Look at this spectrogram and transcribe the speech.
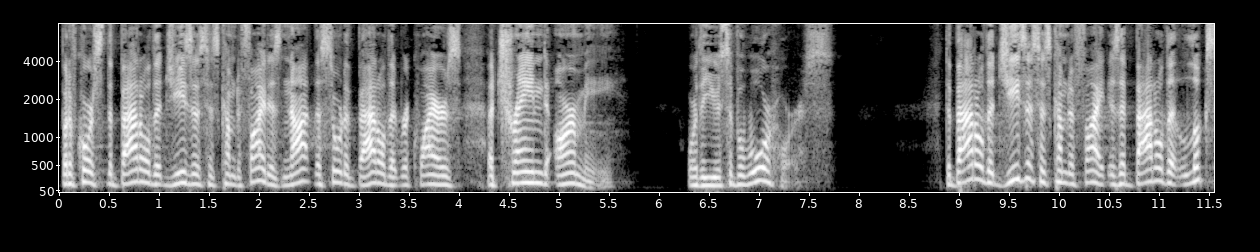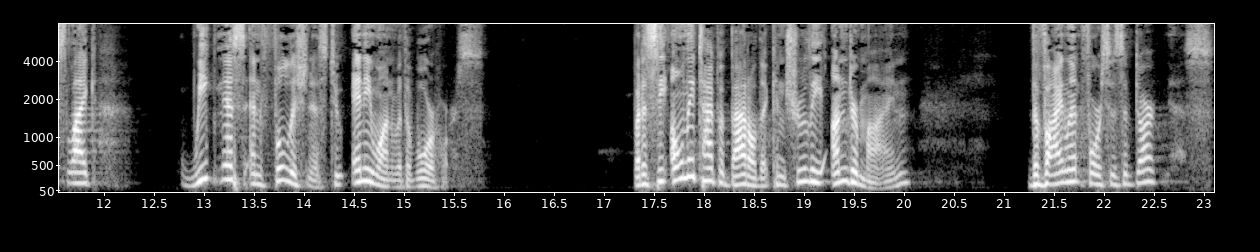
But of course, the battle that Jesus has come to fight is not the sort of battle that requires a trained army or the use of a war horse. The battle that Jesus has come to fight is a battle that looks like weakness and foolishness to anyone with a war horse. But it's the only type of battle that can truly undermine the violent forces of darkness.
